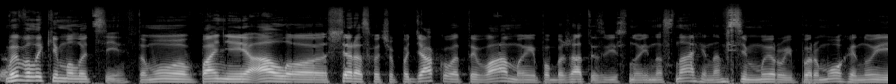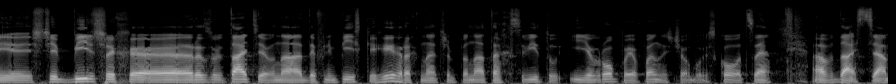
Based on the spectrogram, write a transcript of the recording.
Ви великі молодці. Тому, пані Алло, ще раз хочу подякувати вам і побажати, звісно, і наснаги, нам всім миру і перемоги. Ну і ще більших е, результатів на Дефлімпійських іграх, на чемпіонатах світу і Європи. Я впевнений, що обов'язково це е, вдасться.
